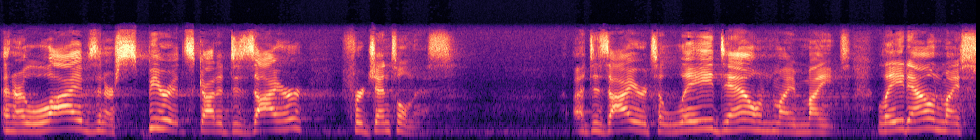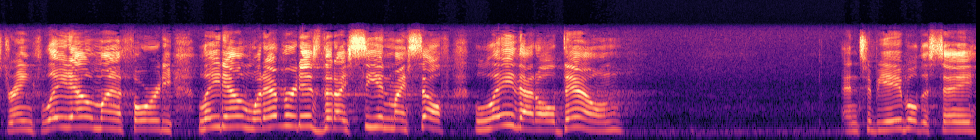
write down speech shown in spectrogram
and our lives and our spirits, God, a desire for gentleness a desire to lay down my might, lay down my strength, lay down my authority, lay down whatever it is that I see in myself, lay that all down, and to be able to say,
